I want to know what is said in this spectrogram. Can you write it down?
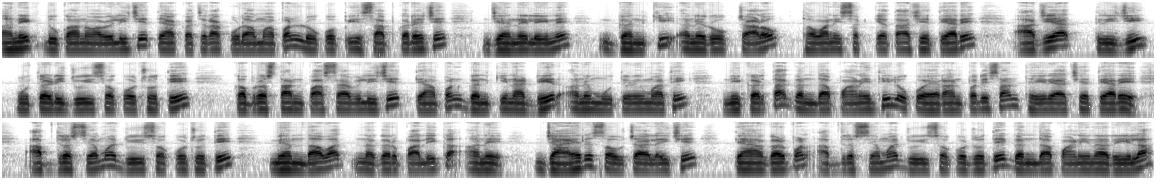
અનેક દુકાનો આવેલી છે. ત્યાં કચરા કૂડામાં પણ લોકો પેશાબ કરે છે, જેને લઈને ગંદકી અને રોગચાળો થવાની શક્યતા છે. ત્યારે આજે આ ત્રીજી મૂતળી જોઈ શકો છો તે કબ્રસ્તાન પાસે આવેલી છે. ત્યાં પણ ગંદકીના ઢેર અને મૂતળીમાંથી નીકળતા ગંદા પાણીથી લોકો હેરાન પરેશાન થઈ રહ્યા છે. ત્યારે આપ દ્રશ્યમાં જોઈ શકો છો તે મહેમદાવાદ નગરપાલિકા અને જાહેર શૌચાલય છે. ત્યાં આગળ પણ આપ દ્રશ્યમાં જોઈ શકો છો તે ગંદા પાણીના રેલા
